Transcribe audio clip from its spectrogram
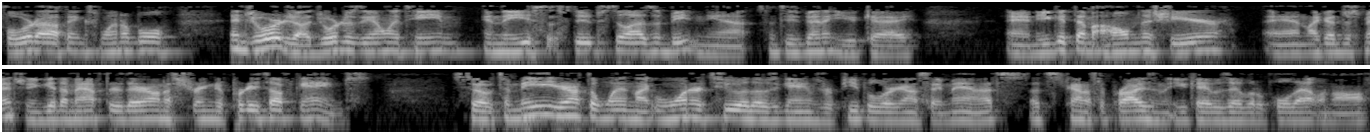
Florida I think is winnable. And Georgia, Georgia's the only team in the East that Stoops still hasn't beaten yet since he's been at UK. And you get them at home this year, and like I just mentioned, you get them after they're on a string of pretty tough games. So to me, you're going to have to win like one or two of those games where people are going to say, "Man, that's that's kind of surprising that UK was able to pull that one off."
